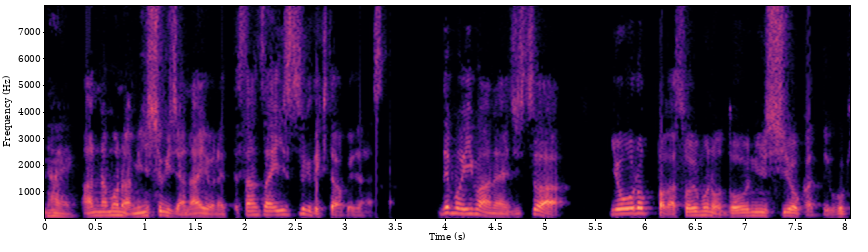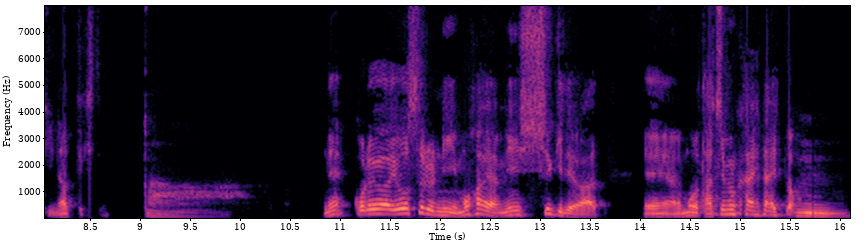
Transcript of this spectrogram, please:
はい。あんなものは民主主義じゃないよねって散々言い続けてきたわけじゃないですか。でも今はね、実はヨーロッパがそういうものを導入しようかっていう動きになってきてる。あね。これは要するに、もはや民主主義では、えー、もう立ち向かえないと。うん、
